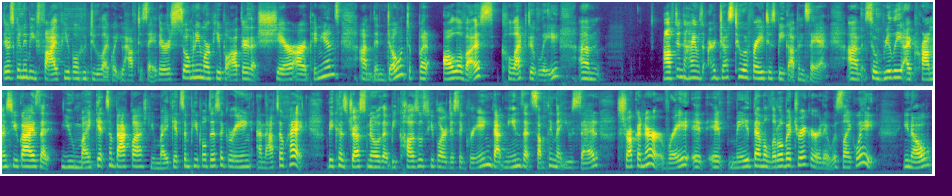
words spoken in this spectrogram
there's going to be five people who do like what you have to say. There are so many more people out there that share our um, than don't, but all of us collectively um, oftentimes are just too afraid to speak up and say it. Um, so, really, I promise you guys that you might get some backlash, you might get some people disagreeing, and that's okay. Because just know that because those people are disagreeing, that means that something that you said struck a nerve, right? It, it made them a little bit triggered. It was like, wait, you know,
